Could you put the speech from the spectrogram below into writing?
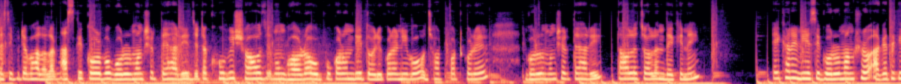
রেসিপিটা ভালো লাগবে। আজকে করব গরুর মাংসের তেহারি, যেটা খুবই সহজ এবং ঘরোয়া উপকরণ দিয়ে তৈরি করে নিব ঝটপট করে গরুর মাংসের তেহারি। তাহলে চলেন দেখে নেই। এইখানে নিয়েছি গরুর মাংস, আগে থেকে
